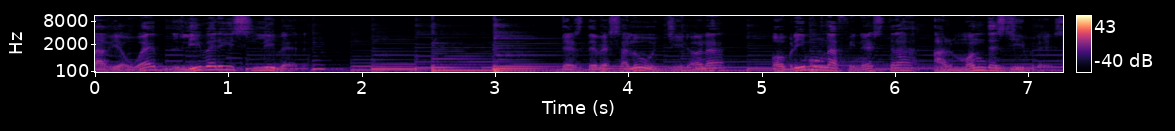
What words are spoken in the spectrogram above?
Radio web Liberis Liber. Des de Besalú, Girona, obrim una finestra al món dels llibres.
